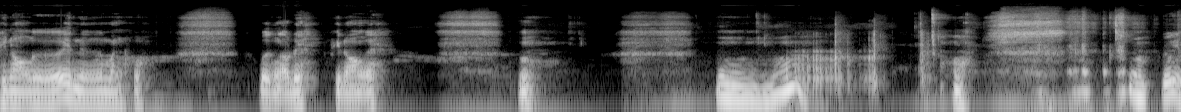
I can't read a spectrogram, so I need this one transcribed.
พี่น้องเอ้ยเนื้อมันเบิ่งเอาดิพี่น้องเอ้ย อืมอืมดูดิ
